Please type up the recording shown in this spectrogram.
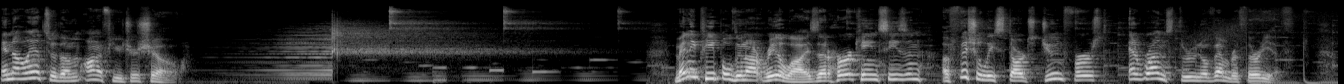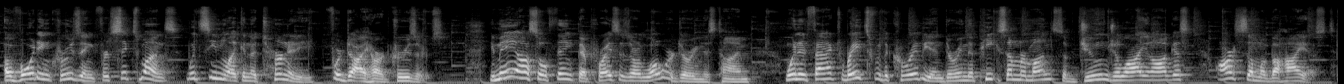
and I'll answer them on a future show. Many people do not realize that hurricane season officially starts June 1st and runs through November 30th. Avoiding cruising for six months would seem like an eternity for die-hard cruisers. You may also think that prices are lower during this time, when in fact rates for the Caribbean during the peak summer months of June, July, and August are some of the highest.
